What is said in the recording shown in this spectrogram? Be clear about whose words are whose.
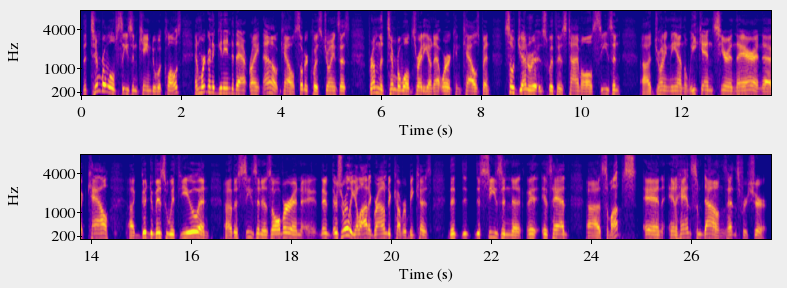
Speaker 1: The Timberwolves season came to a close, and we're going to get into that right now. Cal Soderquist joins us from the Timberwolves Radio Network, and Cal's been so generous with his time all season, uh, joining me on the weekends here and there. And uh, Cal, uh, good to visit with you. And uh, the season is over, and uh, there, there's really a lot of ground to cover because the the, the season uh, has had some ups and and had some downs. That's for sure.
